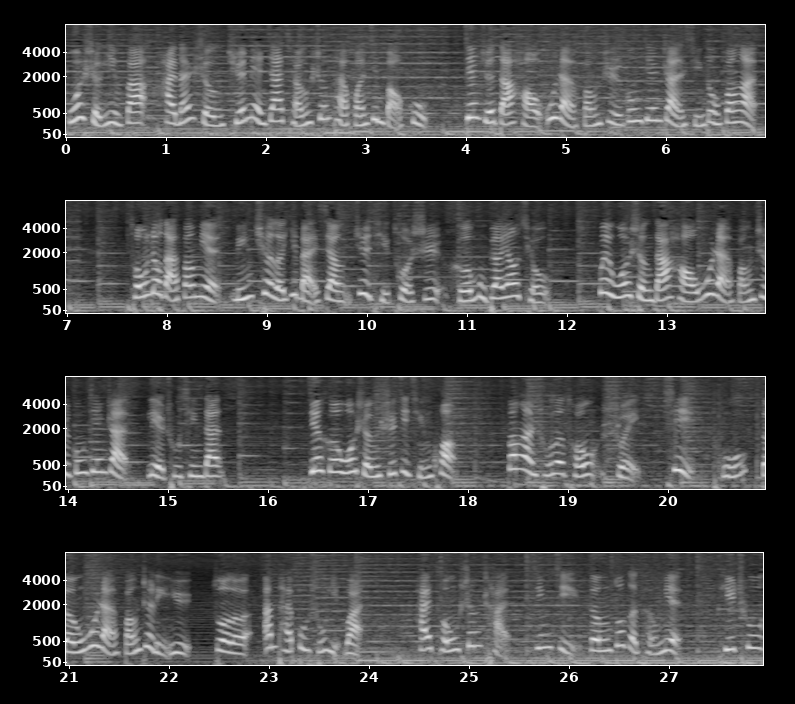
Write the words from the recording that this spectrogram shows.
我省印发《海南省全面加强生态环境保护，坚决打好污染防治攻坚战行动方案》，从六大方面明确了一百项具体措施和目标要求，为我省打好污染防治攻坚战列出清单。结合我省实际情况，方案除了从水、气。湖等污染防治领域做了安排部署以外，还从生产、经济等多个层面提出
